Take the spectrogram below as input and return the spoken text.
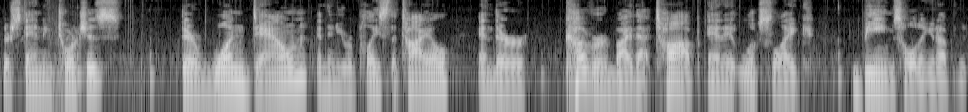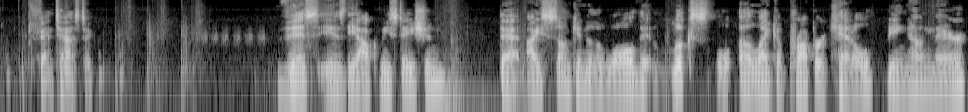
They're standing torches they're one down and then you replace the tile and they're covered by that top and it looks like beams holding it up. Fantastic. This is the alchemy station that I sunk into the wall that looks uh, like a proper kettle being hung there.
